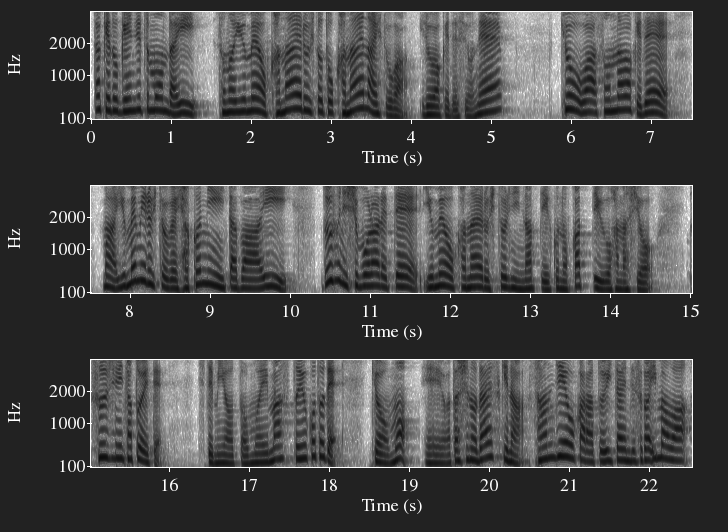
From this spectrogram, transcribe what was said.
だけど現実問題、その夢を叶える人と叶えない人がいるわけですよね。今日はそんなわけで、まあ夢見る人が100人いた場合、どういうふうに絞られて夢を叶える一人になっていくのかっていうお話を数字に例えてしてみようと思います。ということで、今日も、えー私の大好きなサンディエゴからと言いたいんですが、今は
